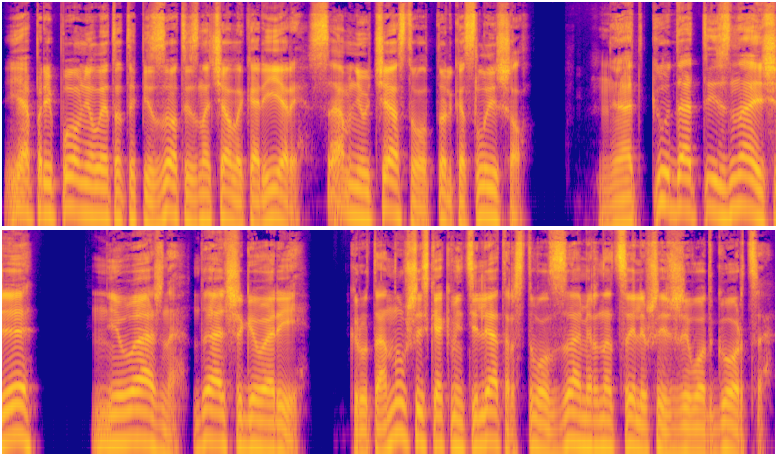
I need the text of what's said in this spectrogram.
Я припомнил этот эпизод из начала карьеры. Сам не участвовал, только слышал. «Откуда ты знаешь, э?» «Неважно. Дальше говори». Крутанувшись, как вентилятор, ствол замер, нацелившись в живот горца.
